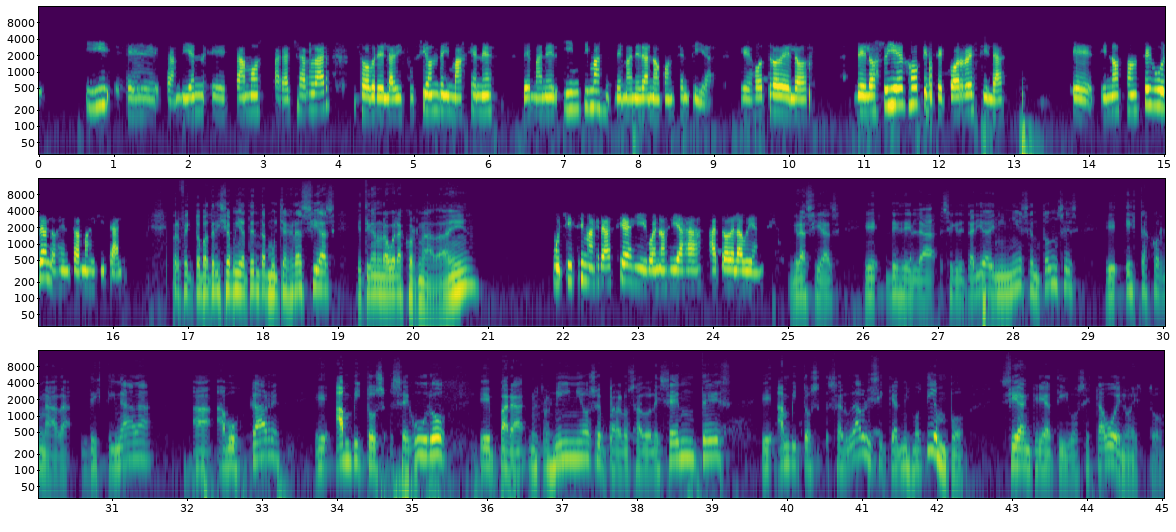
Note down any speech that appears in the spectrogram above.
y eh, también eh, estamos para charlar sobre la difusión de imágenes de manera íntimas de manera no consentida, que es otro de los de los riesgos que se corre si las si no son seguras los entornos digitales. Perfecto, Patricia, muy atenta, muchas gracias, que tengan una buena jornada. ¿eh? Muchísimas gracias y buenos días a, toda la audiencia. Gracias. Eh, desde la Secretaría de Niñez, entonces, eh, esta jornada destinada a, a buscar eh, ámbitos seguros para nuestros niños, para los adolescentes, ámbitos saludables y que al mismo tiempo sean creativos. Está bueno esto.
